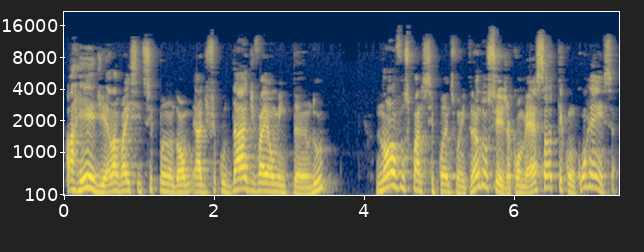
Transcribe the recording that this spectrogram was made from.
A rede ela vai se dissipando, a dificuldade vai aumentando, novos participantes vão entrando, ou seja, começa a ter concorrência.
